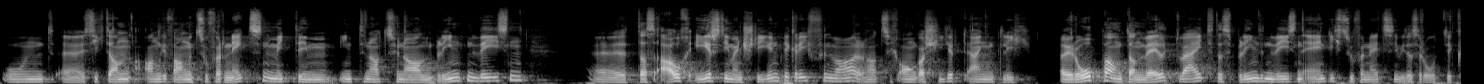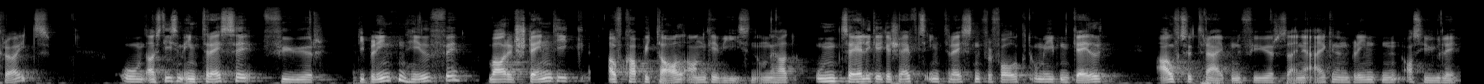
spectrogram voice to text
und äh, sich dann angefangen zu vernetzen mit dem internationalen Blindenwesen, äh, das auch erst im Entstehen begriffen war. Er hat sich engagiert eigentlich Europa und dann weltweit das Blindenwesen ähnlich zu vernetzen wie das Rote Kreuz. Und aus diesem Interesse für die Blindenhilfe war er ständig auf Kapital angewiesen und er hat unzählige Geschäftsinteressen verfolgt, um eben Geld aufzutreiben für seine eigenen Blindenasyle.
